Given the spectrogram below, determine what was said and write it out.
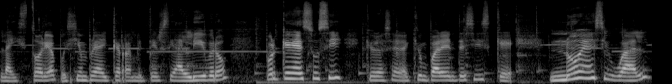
la historia, pues siempre hay que remitirse al libro, porque eso sí, quiero hacer aquí un paréntesis que no es igual,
